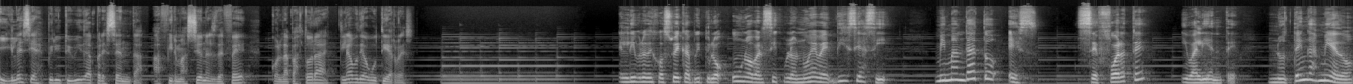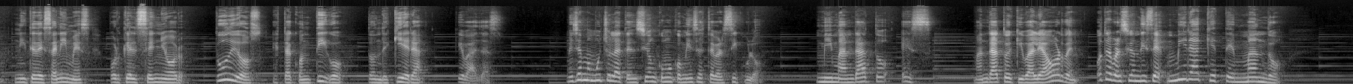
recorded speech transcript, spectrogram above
Iglesia Espíritu y Vida presenta Afirmaciones de Fe con la pastora Claudia Gutiérrez. El libro de Josué capítulo 1 versículo 9 dice así, Mi mandato es, sé fuerte y valiente, no tengas miedo ni te desanimes, porque el Señor, tu Dios, está contigo donde quiera que vayas. Me llama mucho la atención cómo comienza este versículo mi mandato es. Mandato equivale a orden. Otra versión dice, mira que te mando.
